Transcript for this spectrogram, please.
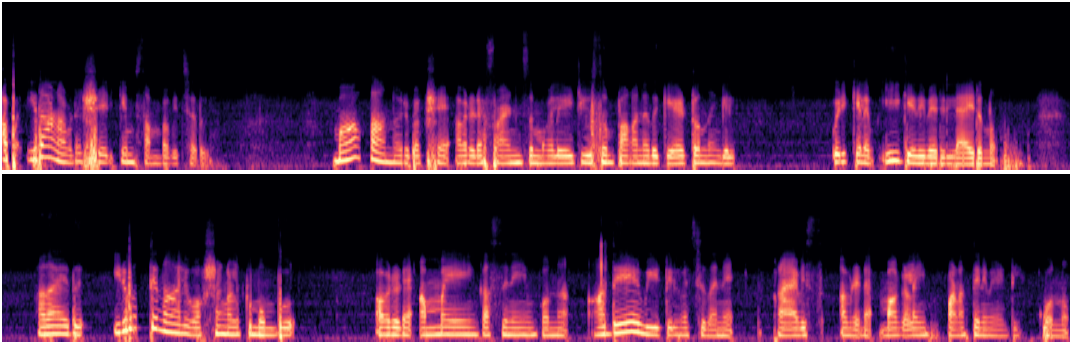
അപ്പം ഇതാണ് അവിടെ ശരിക്കും സംഭവിച്ചത്. മാത്ത എന്നൊരു പക്ഷേ അവരുടെ ഫ്രണ്ട്സും റിലേറ്റീവ്സും പറഞ്ഞത് കേട്ടിരുന്നെങ്കിൽ ഒരിക്കലും ഈ ഗതി വരില്ലായിരുന്നു. അതായത് ഇരുപത്തിനാല് വർഷങ്ങൾക്ക് മുമ്പ് അവരുടെ അമ്മയെയും കസിനെയും കൊന്ന അതേ വീട്ടിൽ വെച്ച് തന്നെ ട്രാവിസ് അവരുടെ മകളെയും പണത്തിന് വേണ്ടി കൊന്നു.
